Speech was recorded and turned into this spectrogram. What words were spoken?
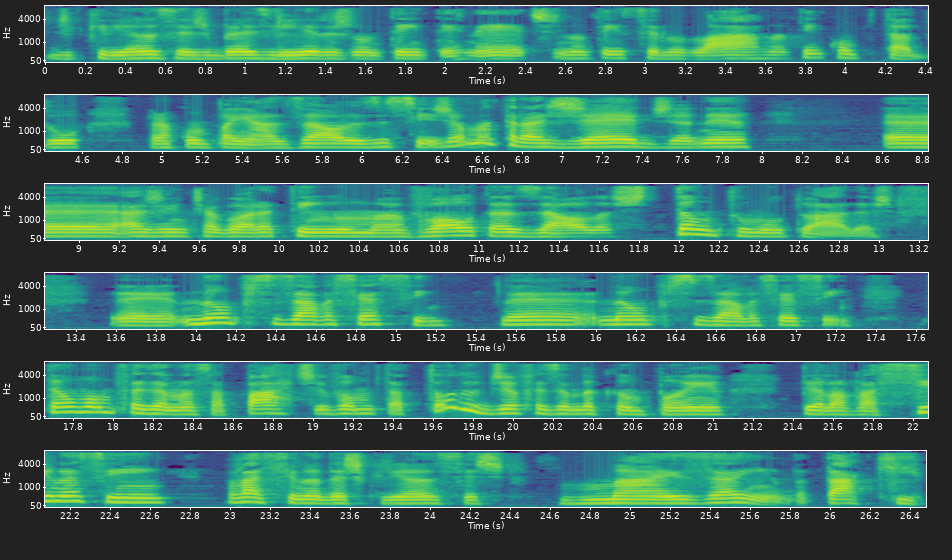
de crianças brasileiras não têm internet, não têm celular, não têm computador para acompanhar as aulas, ou seja, é uma tragédia, né? é, a gente agora tem uma volta às aulas tão tumultuadas. É, não precisava ser assim, né? Não precisava ser assim. Então vamos fazer a nossa parte, vamos estar todo dia fazendo a campanha pela vacina sim, vacina das crianças mais ainda. Tá aqui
